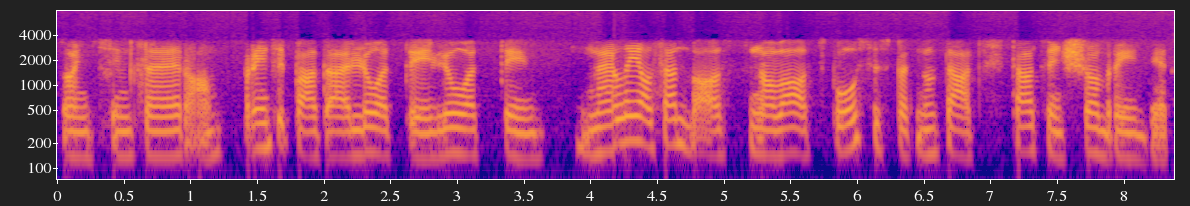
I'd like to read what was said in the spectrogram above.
800 eiro. Principā tā ir ļoti, ļoti neliels atbalsts no valsts puses, bet nu, tāds, tāds viņš šobrīd ir.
